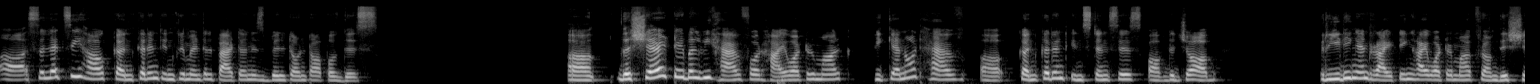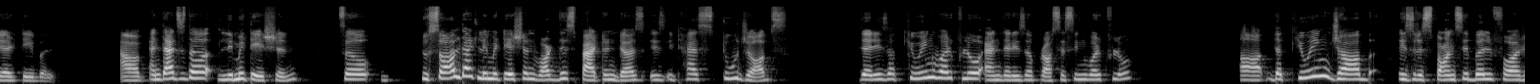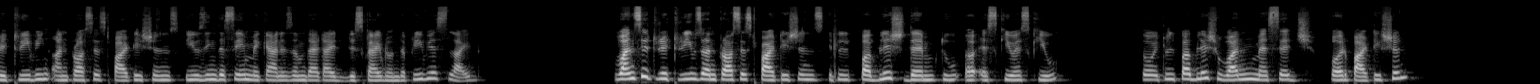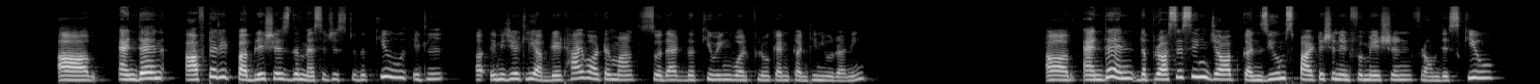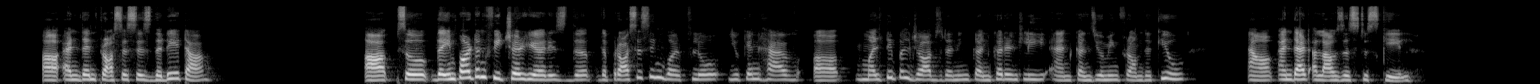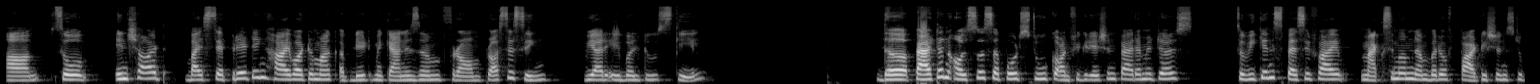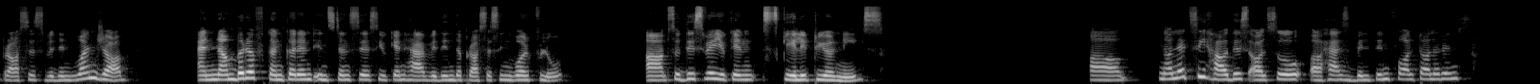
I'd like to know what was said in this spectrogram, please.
Uh, so let's see how concurrent incremental pattern is built on top of this. Uh, the shared table we have for high watermark, we cannot have uh, concurrent instances of the job reading and writing high watermark from this shared table. Uh, and that's the limitation. So to solve that limitation, what this pattern does is it has two jobs. There is a queuing workflow and there is a processing workflow. Uh, the queuing job is responsible for retrieving unprocessed partitions using the same mechanism that I described on the previous slide. Once it retrieves unprocessed partitions, it will publish them to a SQS queue. So it will publish one message per partition. Um, and then after it publishes the messages to the queue, it will uh, immediately update high watermarks so that the queuing workflow can continue running. Um, and then the processing job consumes partition information from this queue uh, and then processes the data uh, so the important feature here is the, the processing workflow. You can have uh, multiple jobs running concurrently and consuming from the queue, uh, and that allows us to scale. Um, so in short, by separating high watermark update mechanism from processing, we are able to scale. The pattern also supports two configuration parameters. So we can specify maximum number of partitions to process within one job and number of concurrent instances you can have within the processing workflow. Um, so this way you can scale it to your needs. Uh, now let's see how this also uh, has built-in fault tolerance.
